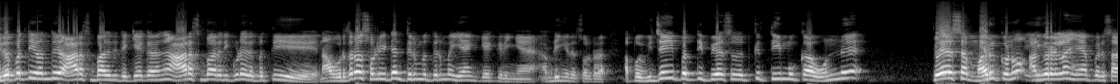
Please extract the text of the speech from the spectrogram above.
இதை பத்தி வந்து ஆர்எஸ் பாரதி கேக்குறாங்க. ஆர்எஸ் பாரதி கூட இதை பத்தி நான் ஒரு தடவை சொல்லிட்டேன். திரும்ப திரும்ப ஏன் கேக்குறீங்க அப்படிங்கிற சொல்றேன். அப்போ விஜய் பத்தி பேசுவதற்கு திமுக ஒண்ணு பேச மறுக்கணும். இவரெல்லாம் ஏன் பெருசா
